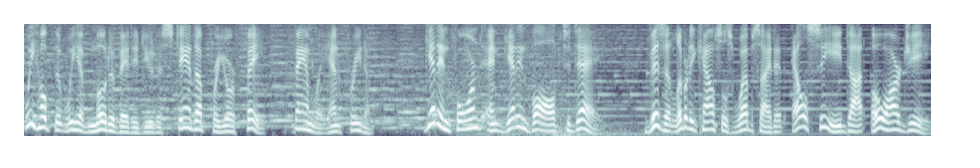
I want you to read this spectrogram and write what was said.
We hope that we have motivated you to stand up for your faith, family, and freedom. Get informed and get involved today. Visit Liberty Counsel's website at lc.org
